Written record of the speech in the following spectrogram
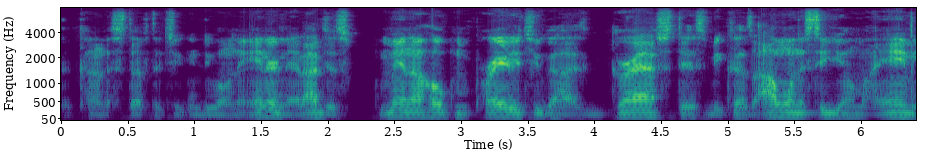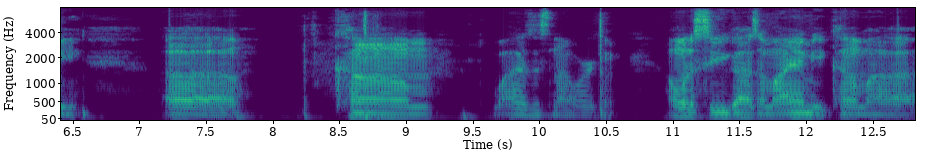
The kind of stuff that you can do on the internet. I just, man, I hope and pray that you guys grasp this because I want to see you in Miami. Uh, come. Why is this not working? I want to see you guys in Miami come uh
